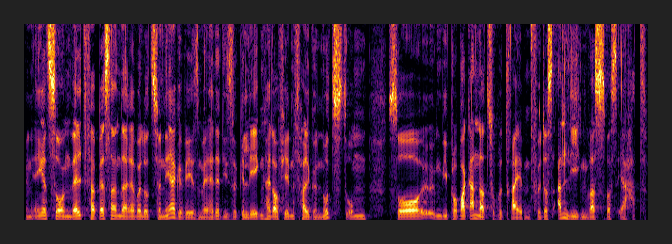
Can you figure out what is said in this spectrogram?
Wenn er jetzt so ein weltverbessernder Revolutionär gewesen wäre, hätte er diese Gelegenheit auf jeden Fall genutzt, um so irgendwie Propaganda zu betreiben für das Anliegen, was, was er hat.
